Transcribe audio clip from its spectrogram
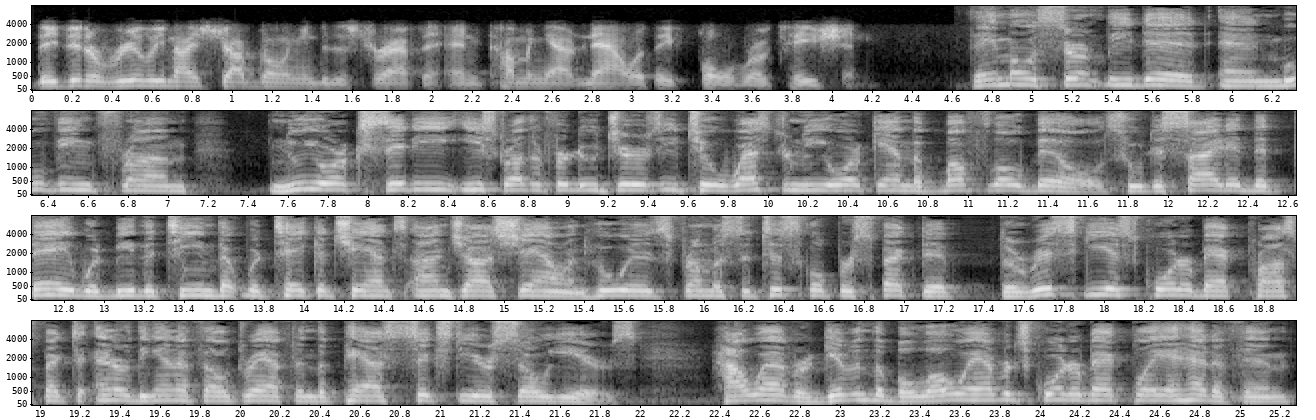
they did a really nice job going into this draft and coming out now with a full rotation. They most certainly did. And moving from New York City, East Rutherford, New Jersey to Western New York and the Buffalo Bills, who decided that they would be the team that would take a chance on Josh Allen, who is, from a statistical perspective, the riskiest quarterback prospect to enter the NFL draft in the past 60 or so years. However, given the below average quarterback play ahead of him,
